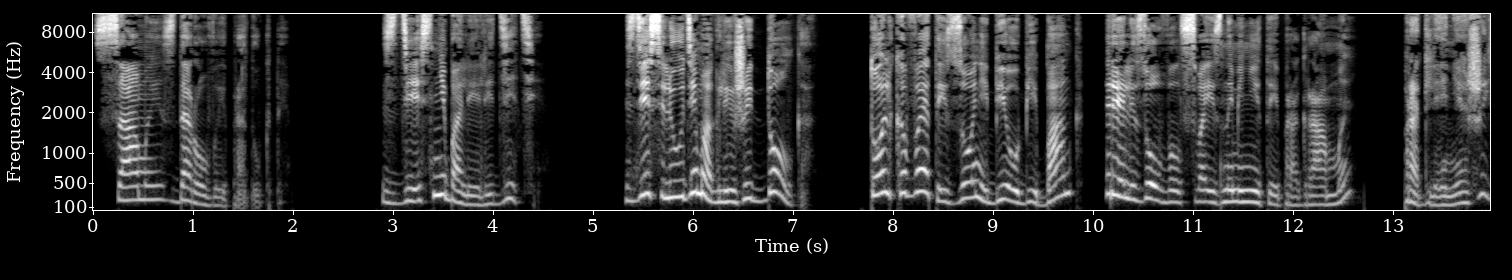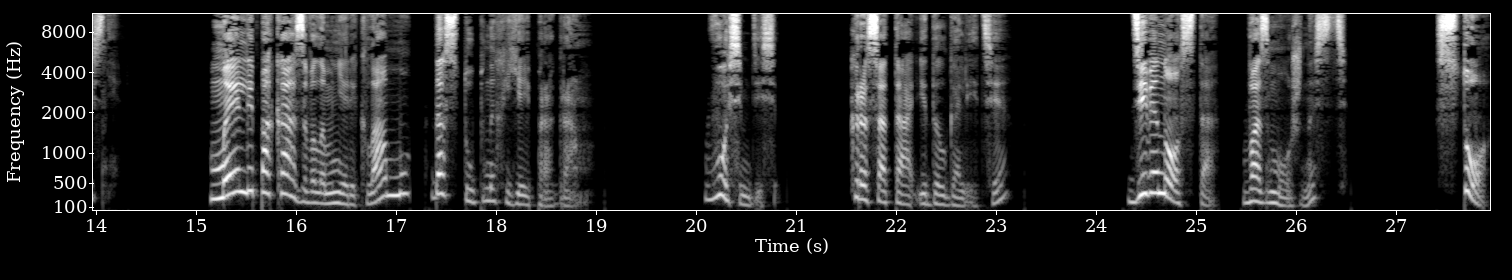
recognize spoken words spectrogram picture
самые здоровые продукты. Здесь не болели дети. Здесь люди могли жить долго. Только в этой зоне BOB банк реализовывал свои знаменитые программы продления жизни. Мелли показывала мне рекламу доступных ей программ. 80. Красота и долголетие. 90. Возможность. 100.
